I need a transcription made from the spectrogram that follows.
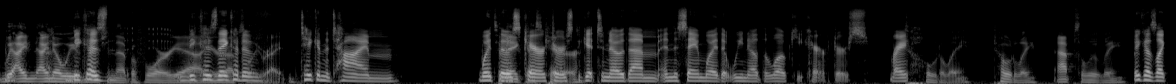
We, I I know we Because- mentioned that before. Yeah, because they could have right. taken the time with To those characters to get to know them in the same way that we know the Loki characters, right? Totally, totally, absolutely. Because like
